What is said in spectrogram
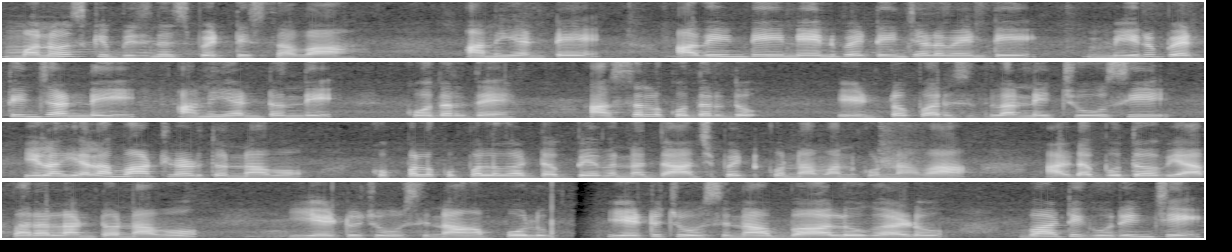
మనోజ్కి బిజినెస్ పెట్టిస్తావా? అని అంటే అదేంటి? నేను పెట్టించడం ఏంటి? మీరు పెట్టించండి అని అంటుంది. కుదరదే. అస్సలు కుదరదు. ఇంట్లో పరిస్థితులన్నీ చూసి ఇలా ఎలా మాట్లాడుతున్నావో? కుప్పలు కుప్పలుగా డబ్బు ఏమన్నా దాచిపెట్టుకున్నాం అనుకున్నావా? ఆ డబ్బుతో వ్యాపారాలు అంటున్నావు? ఎటు చూసినా అప్పులు ఎటు చూసినా బాలుగాడు వాటి గురించి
